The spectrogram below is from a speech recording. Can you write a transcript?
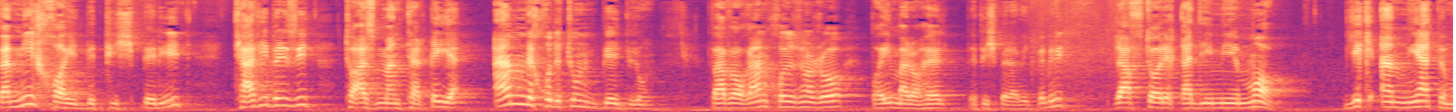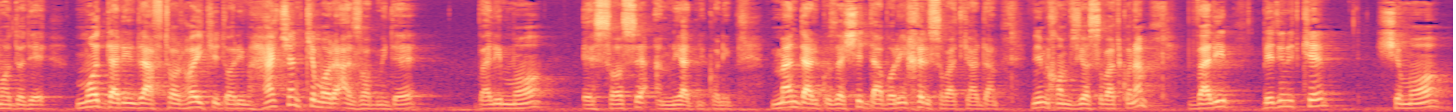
و می‌خواهید به پیش برید طرحی بریزید تا از منطقه امن خودتون بیاید بیرون و واقعا خودتون رو با این مراحل به پیش بروید. ببینید رفتار قدیمی ما یک امنیت به ما داده. ما در این رفتارهایی که داریم هرچند که ما رو عذاب میده ولی ما احساس امنیت می‌کنیم. من در گذشته درباره این خیلی صحبت کردم. نمی‌خوام زیاد صحبت کنم ولی بدونید که شما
